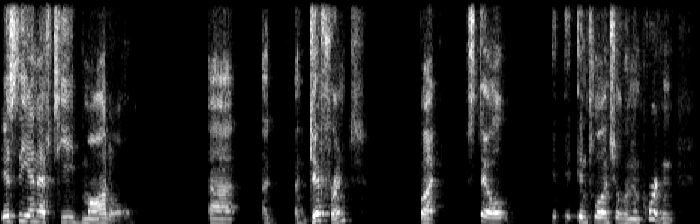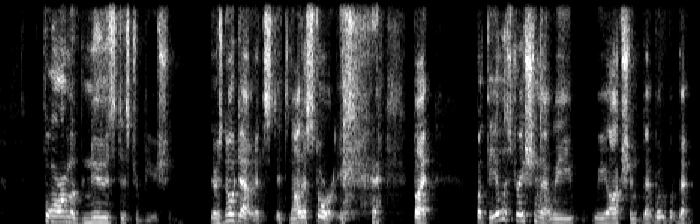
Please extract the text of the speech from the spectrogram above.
is the NFT model uh, a, a different but still influential and important form of news distribution. There's no doubt it's it's not a story, but but the illustration that we we auctioned that that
